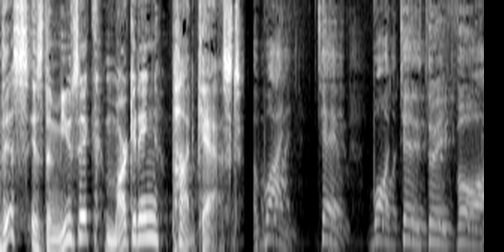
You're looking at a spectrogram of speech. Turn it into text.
This is the Music Marketing Podcast. One, two, one, two, three, four.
